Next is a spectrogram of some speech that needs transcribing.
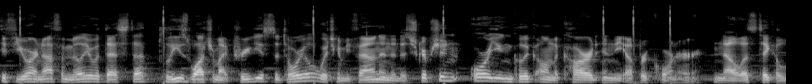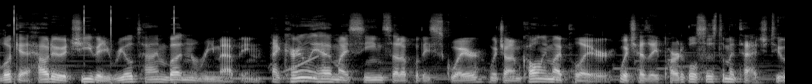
If you are not familiar with that step, please watch my previous tutorial which can be found in the description or you can click on the card in the upper corner. Now let's take a look at how to achieve a real-time button remapping. I currently have my scene set up with a square, which I'm calling my player, which has a particle system attached to it.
